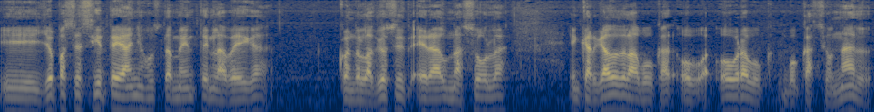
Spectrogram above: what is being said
Y yo pasé siete años justamente en La Vega, cuando la diócesis era una sola, encargado de la obra vocacional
